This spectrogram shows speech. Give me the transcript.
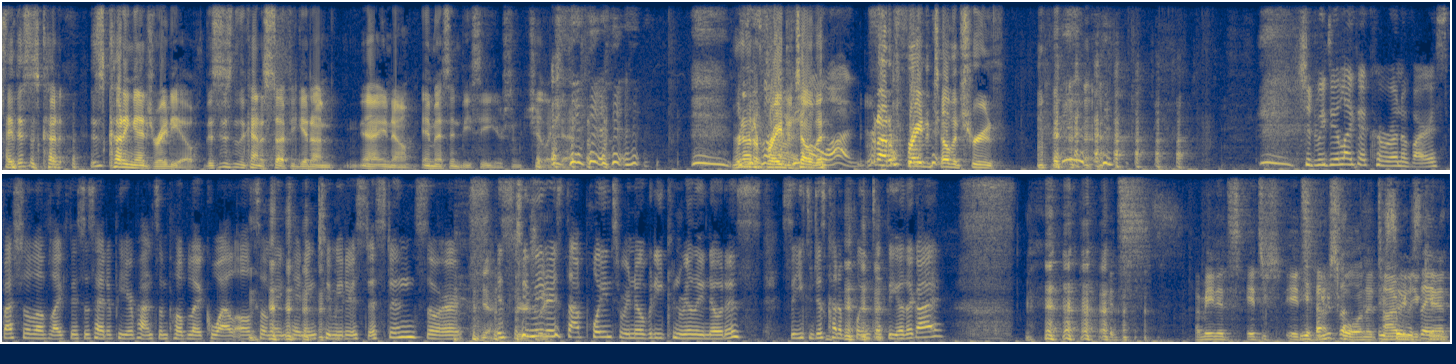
Hey, this is cut. This is cutting edge radio. This isn't the kind of stuff you get on, yeah, you know, MSNBC or some shit like that. We're not afraid to tell the. want. We're not afraid to tell the truth. Should we do like a coronavirus special of like this is how to pee your pants in public while also maintaining two meters distance? Or Yeah, is two meters that point where nobody can really notice? So you can just kind of point at the other guy? It's. I mean, it's it's it's Yeah, useful in a so time you're when you saying-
